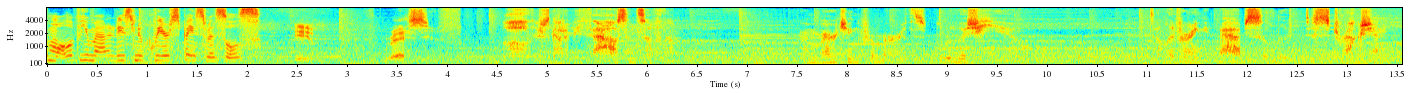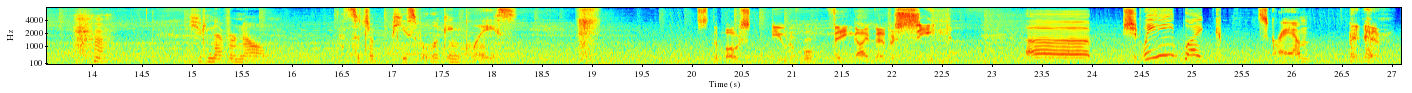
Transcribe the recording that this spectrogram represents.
Here come all of humanity's nuclear space missiles. Impressive. oh, there's gotta be thousands of them. Emerging from Earth's bluish hue, delivering absolute destruction. You'd never know. It's such a peaceful looking place. It's the most beautiful thing I've ever seen. Uh, should we, like, scram?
